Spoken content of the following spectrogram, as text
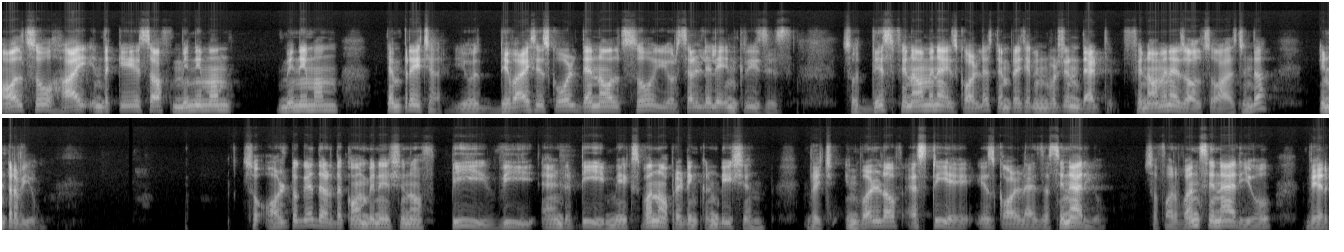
also high in the case of minimum minimum temperature. Your device is cold then also your cell delay increases. So this phenomena is called as temperature inversion. That phenomena is also asked in the interview. So altogether the combination of P, V and T makes one operating condition which in world of STA is called as a scenario. So for one scenario where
